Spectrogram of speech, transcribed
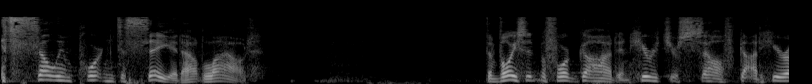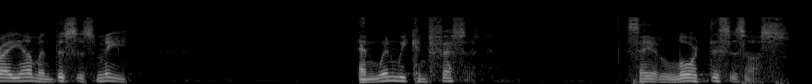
it's so important to say it out loud to voice it before God and hear it yourself. God, here I am and this is me. And when we confess it, say, Lord, this is us.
